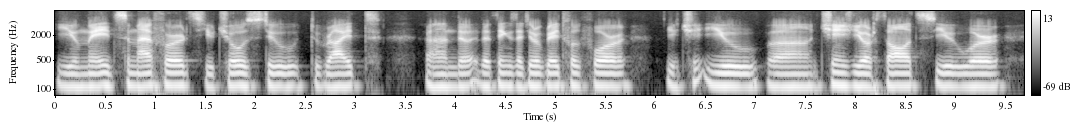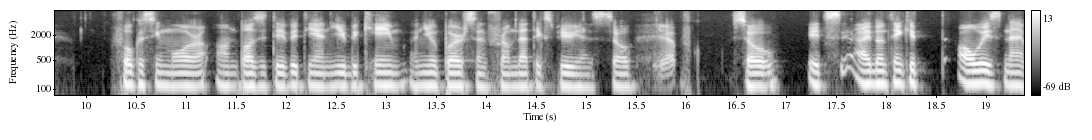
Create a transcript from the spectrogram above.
you made some efforts you chose to to write uh, the the things that you're grateful for you ch- you uh, changed your thoughts you were focusing more on positivity and you became a new person from that experience. So yep. so it's i don't think it always na-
